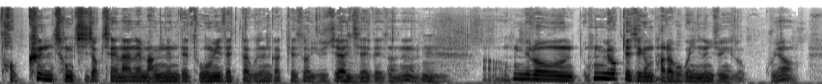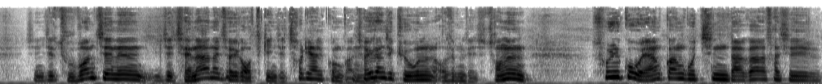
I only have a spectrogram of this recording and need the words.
더 큰 정치적 재난을 막는 데 도움이 됐다고 생각해서 유지할지에 음. 대해서는 음. 어, 흥미로운 흥미롭게 지금 바라보고 있는 중이고요. 이제 두 번째는 이제 재난을 저희가 어떻게 이제 처리할 건가. 음. 저희가 이제 교훈을 얻으면 되죠. 저는 소잃고 외양간 고친다가 사실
